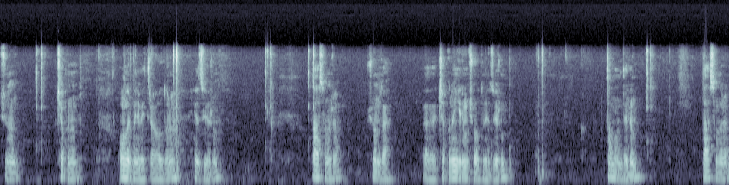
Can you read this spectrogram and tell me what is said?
şunun çapının 11 mm olduğunu yazıyorum. Daha sonra şunu da e, çapının 23 olduğunu yazıyorum. Tamam dedim. Daha sonra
